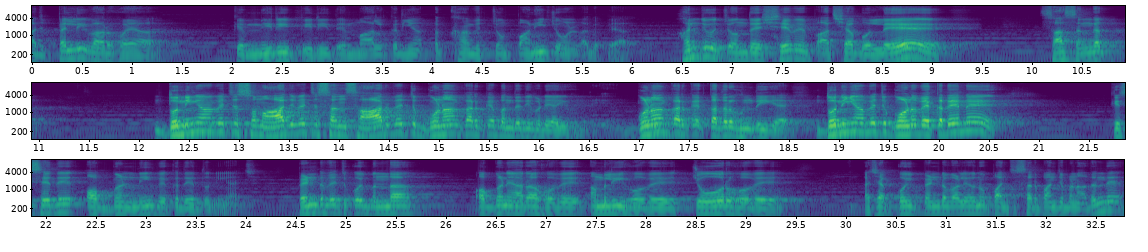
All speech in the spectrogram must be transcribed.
ਅੱਜ ਪਹਿਲੀ ਵਾਰ ਹੋਇਆ ਕਿ ਮੀਰੀ ਪੀਰੀ ਦੇ ਮਾਲਕ ਦੀਆਂ ਅੱਖਾਂ ਵਿੱਚੋਂ ਪਾਣੀ ਚੋਣ ਲੱਗ ਪਿਆ। ਹੰਝੂ ਚੋਂਦੇ ਛੇਵੇਂ ਪਾਤਸ਼ਾਹ ਬੋਲੇ, ਸਾਧ ਸੰਗਤ, ਦੁਨੀਆ ਵਿੱਚ, ਸਮਾਜ ਵਿੱਚ, ਸੰਸਾਰ ਵਿੱਚ ਗੁਣਾ ਕਰਕੇ ਬੰਦੇ ਦੀ ਵਡਿਆਈ ਹੁੰਦੀ ਹੈ। ਗੁਣਾ ਕਰਕੇ ਕਦਰ ਹੁੰਦੀ ਹੈ। ਦੁਨੀਆ ਵਿੱਚ ਗੁਣ ਵਿਕਦੇ ਨੇ। ਕਿਸੇ ਦੇ ਔਗਣ ਨਹੀਂ ਵਿਕਦੇ ਦੁਨੀਆ 'ਚ। ਪਿੰਡ ਵਿੱਚ ਕੋਈ ਬੰਦਾ ਔਗਣਿਆਰਾ ਹੋਵੇ, ਅਮਲੀ ਹੋਵੇ, ਚੋਰ ਹੋਵੇ ਅੱਛਾ, ਕੋਈ ਪਿੰਡ ਵਾਲੇ ਉਹਨੂੰ ਪੰਚ ਸਰਪੰਚ ਬਣਾ ਦਿੰਦੇ? ਆ?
